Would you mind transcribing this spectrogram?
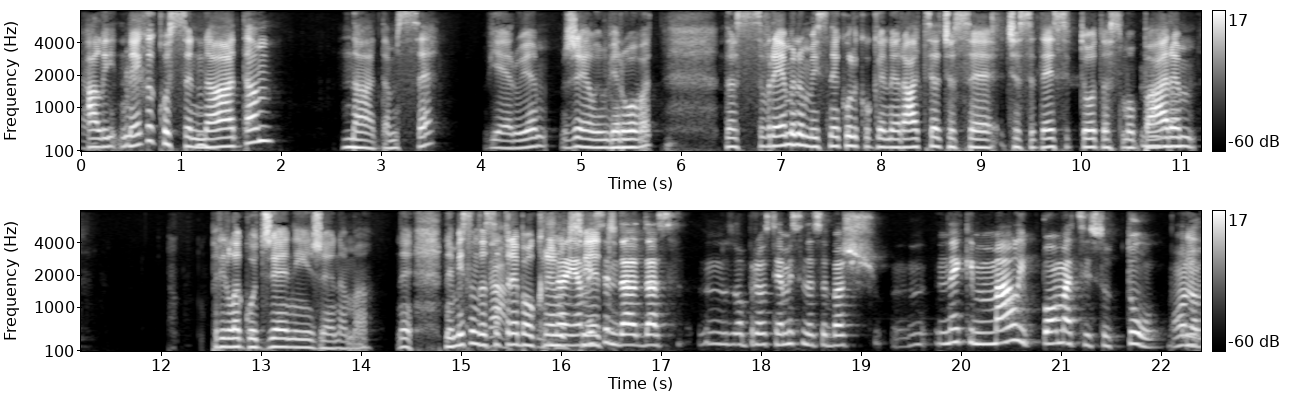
ali nekako se nadam, nadam se, vjerujem, želim vjerovat, da s vremenom i s nekoliko generacija će se, će se desiti to da smo barem prilagođeniji ženama. Ne, ne mislim da se Da. treba Da, okrenuti ja svijet. mislim da, da oprosti, ja mislim da se baš m, neki mali pomaci su tu. Ono,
